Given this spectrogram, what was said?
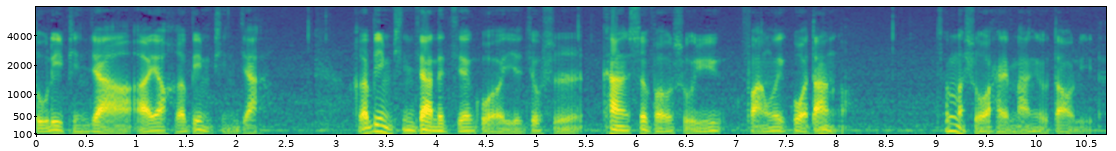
独立评价啊，而要合并评价。合并评价的结果，也就是看是否属于防卫过当了。这么说还蛮有道理的。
